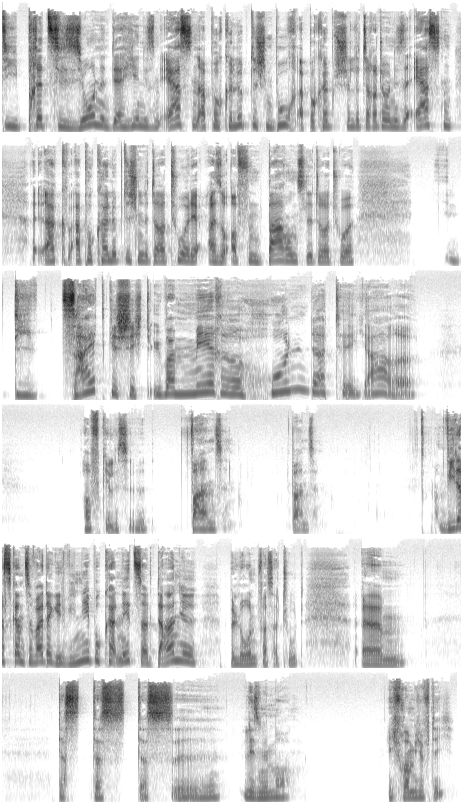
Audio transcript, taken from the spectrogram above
die Präzision, in der hier in diesem ersten apokalyptischen Buch, apokalyptische Literatur, in dieser ersten äh, apokalyptischen Literatur, also Offenbarungsliteratur, die Zeitgeschichte über mehrere hunderte Jahre aufgelistet wird. Wahnsinn. Wahnsinn. Wie das Ganze weitergeht, wie Nebukadnezar Daniel belohnt, was er tut, ähm, das, das, das äh, lesen wir morgen. Ich freue mich auf dich.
